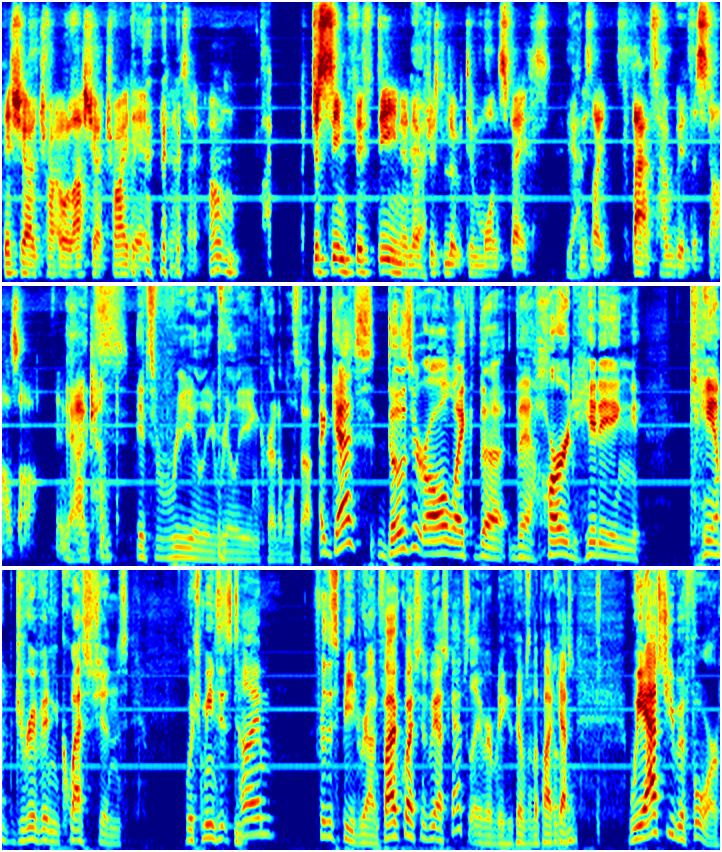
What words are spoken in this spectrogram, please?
this year I tried, or last year I tried it, and I was like, oh, I've just seen fifteen, and yeah. I've just looked in one space. Yeah. And it's like that's how good the stars are in yeah, that it's, camp. It's really, really incredible stuff. I guess those are all like the the hard hitting camp driven questions, which means it's time for the speed round. Five questions we ask absolutely everybody who comes on the podcast. We asked you before,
